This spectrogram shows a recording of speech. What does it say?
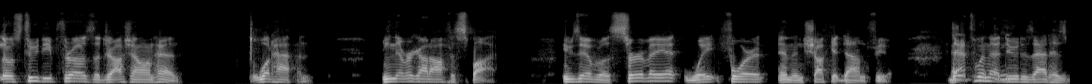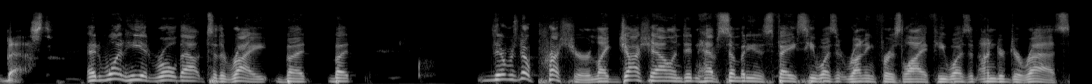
Those two deep throws that Josh Allen had, what happened? He never got off his spot. He was able to survey it, wait for it, and then chuck it downfield. That's when that dude is at his best. And one, he had rolled out to the right, but but there was no pressure. Like Josh Allen didn't have somebody in his face. He wasn't running for his life. He wasn't under duress.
